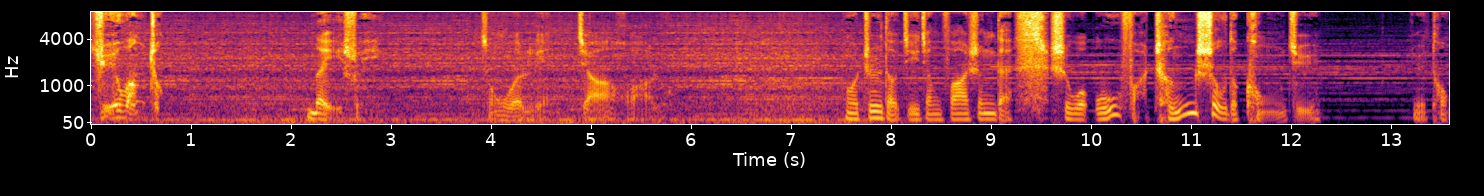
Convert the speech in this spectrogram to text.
绝望中。泪水从我脸颊滑落。我知道即将发生的是我无法承受的恐惧与痛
